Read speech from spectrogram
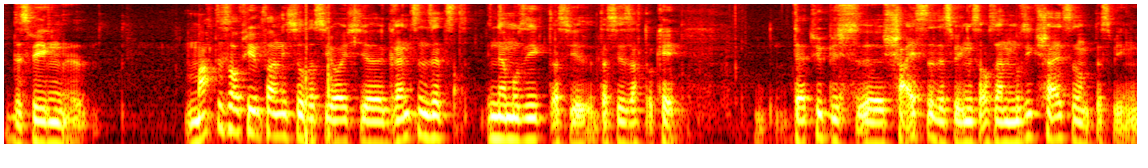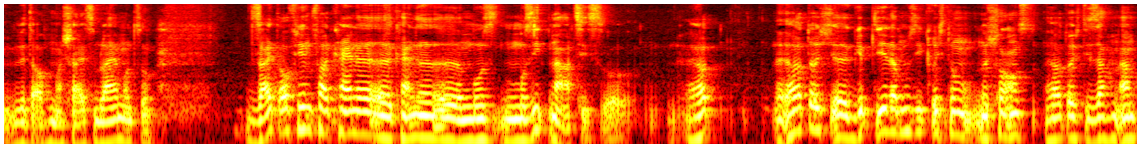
Deswegen äh, macht es auf jeden Fall nicht so, dass ihr euch äh, Grenzen setzt in der Musik, dass ihr, dass ihr sagt, okay, der Typ ist äh, scheiße, deswegen ist auch seine Musik scheiße und deswegen wird er auch immer scheiße bleiben und so. Seid auf jeden Fall keine, äh, keine äh, Mus Musiknazis. So. Hört, hört euch, äh, gibt jeder Musikrichtung eine Chance, hört euch die Sachen an.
